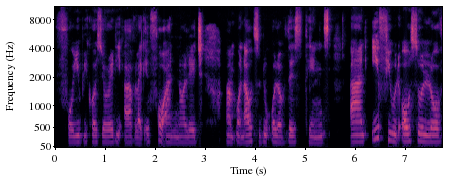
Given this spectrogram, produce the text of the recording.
for you because you already have like a forehand knowledge um, on how to do all of these things and if you would also love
